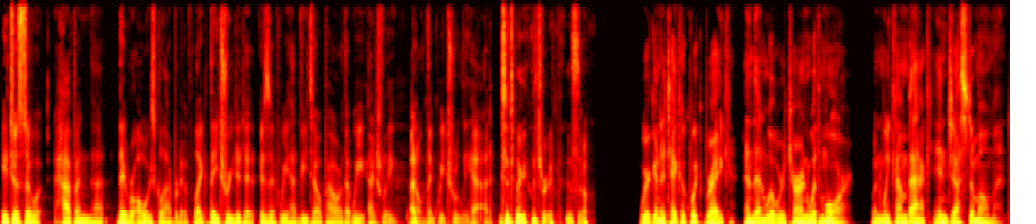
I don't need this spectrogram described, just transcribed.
it just so happened that they were always collaborative. Like they treated it as if we had veto power that we actually, I don't think we truly had, to tell you the truth. So. We're going to take a quick break and then we'll return with more when we come back in just a moment.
